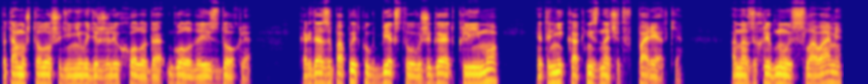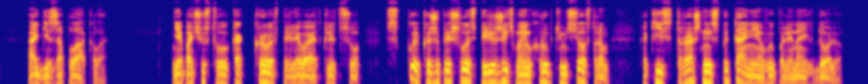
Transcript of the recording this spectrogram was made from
потому что лошади не выдержали холода, голода и сдохли, когда за попытку к бегству выжигают клеймо, это никак не значит «в порядке». Она захлебнулась словами, Аги заплакала. Я почувствовал, как кровь приливает к лицу. Сколько же пришлось пережить моим хрупким сестрам, какие страшные испытания выпали на их долю.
